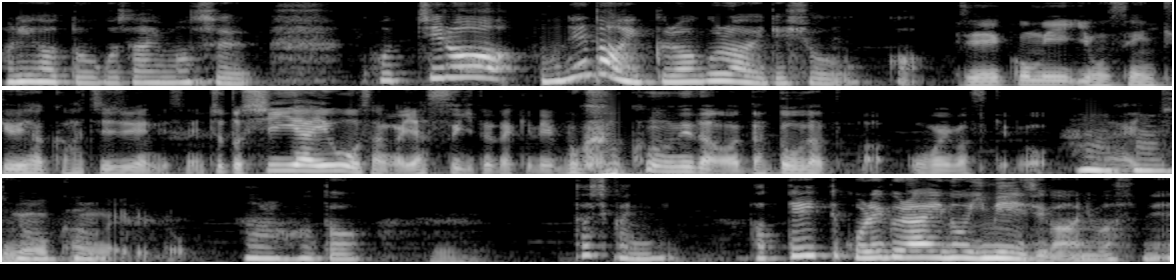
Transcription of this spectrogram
ありがとうございます。こちら、お値段いくらぐらいでしょうか？税込み4980円ですね。ちょっと CIO さんが安すぎただけで、僕はこの値段は妥当だとは思いますけど、はい昨日考えると。なるほど。うん確かに、バッテリーってこれぐらいのイメージがありますね。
